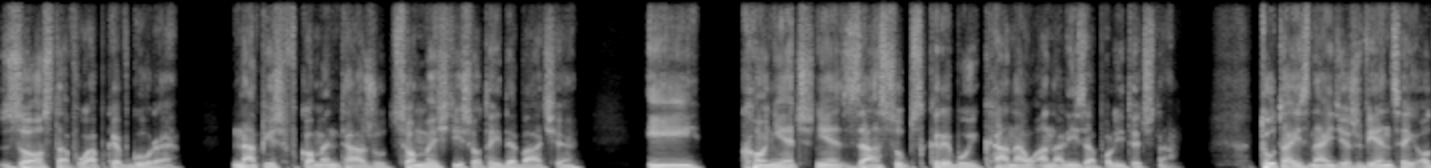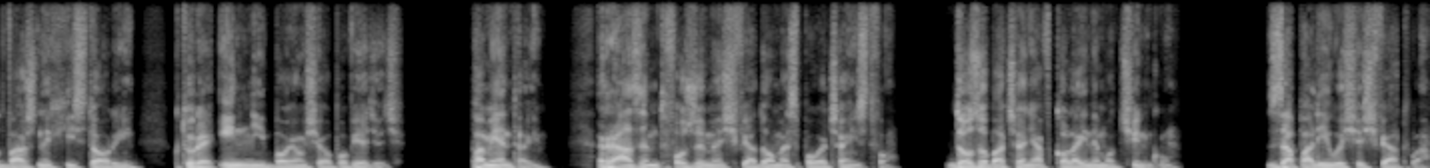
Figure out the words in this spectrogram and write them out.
zostaw łapkę w górę, napisz w komentarzu, co myślisz o tej debacie i koniecznie zasubskrybuj kanał Analiza Polityczna. Tutaj znajdziesz więcej odważnych historii, które inni boją się opowiedzieć. Pamiętaj, razem tworzymy świadome społeczeństwo. Do zobaczenia w kolejnym odcinku. Zapaliły się światła.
